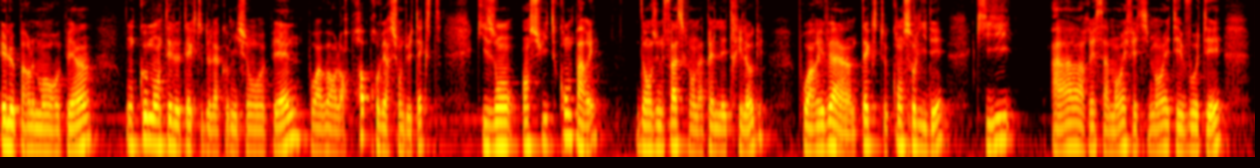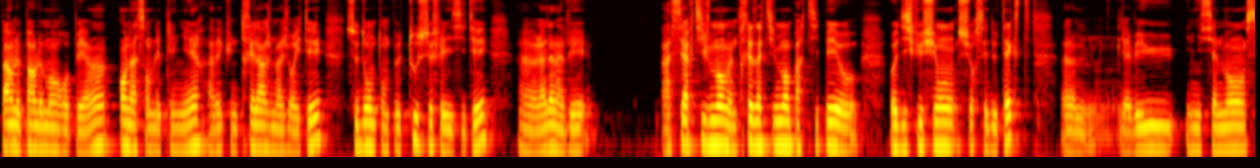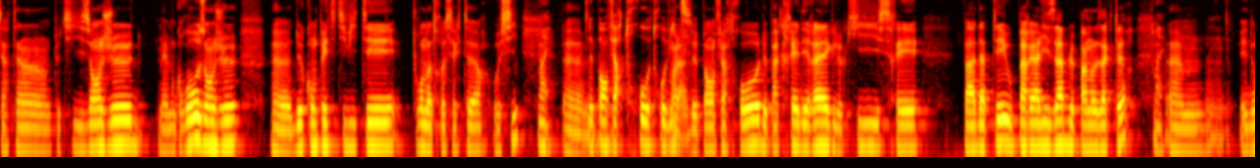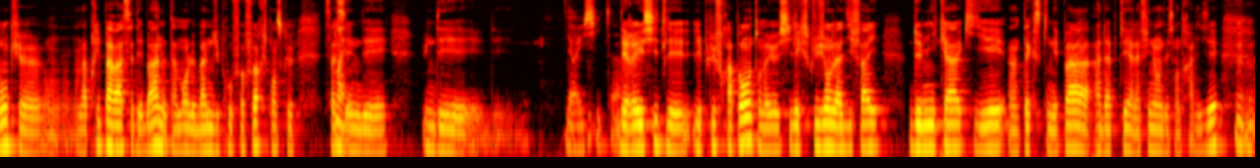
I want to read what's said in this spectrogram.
et le Parlement européen ont commenté le texte de la Commission européenne pour avoir leur propre version du texte, qu'ils ont ensuite comparé dans une phase que l'on appelle les trilogues, pour arriver à un texte consolidé qui a récemment effectivement été voté par le Parlement européen en assemblée plénière avec une très large majorité, ce dont on peut tous se féliciter. Euh, la DAN avait assez activement, même très activement participé aux, discussions sur ces deux textes. Euh, il y avait eu initialement certains petits enjeux, même gros enjeux euh, de compétitivité pour notre secteur aussi. Ouais. de ne pas en faire trop, trop vite. Voilà, de ne pas en faire trop, de ne pas créer des règles qui seraient pas adapté ou pas réalisable par nos acteurs. Euh, et donc, euh, on, a pris part à ce débat, notamment le ban du proof of work. Je pense que ça, c'est une des, une des, des, réussites, des réussites les, les, plus frappantes. On a eu aussi l'exclusion de la DeFi de Mika, qui est un texte qui n'est pas adapté à la finance décentralisée.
